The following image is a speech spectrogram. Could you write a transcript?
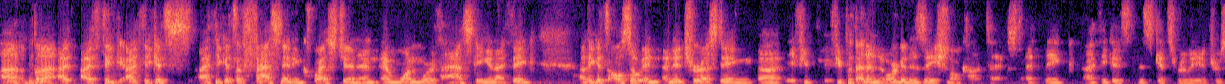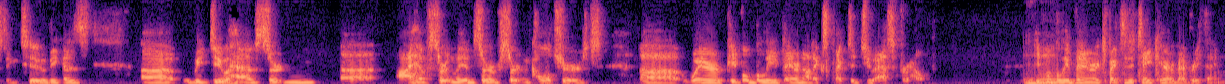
uh, but I, I think I think it's I think it's a fascinating question and, and one worth asking. And I think I think it's also in, an interesting uh, if you if you put that in an organizational context. I think I think it's this gets really interesting too because uh, we do have certain. Uh, I have certainly observed certain cultures uh, where people believe they are not expected to ask for help. Mm-hmm. People believe they are expected to take care of everything.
